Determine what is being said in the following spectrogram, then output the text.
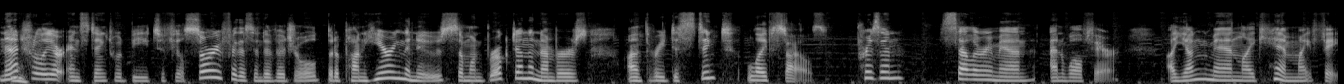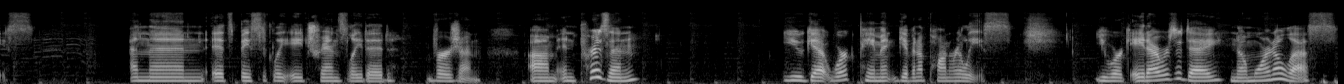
Naturally, our instinct would be to feel sorry for this individual, but upon hearing the news, someone broke down the numbers on three distinct lifestyles prison, salaryman, and welfare a young man like him might face. And then it's basically a translated version. Um, in prison, you get work payment given upon release. You work eight hours a day, no more, no less.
